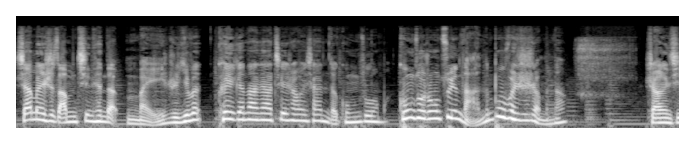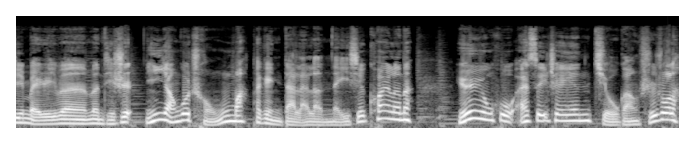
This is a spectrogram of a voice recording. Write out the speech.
下面是咱们今天的每日一问，可以跟大家介绍一下你的工作吗？工作中最难的部分是什么呢？上一期每日一问问题是你养过宠物吗？它给你带来了哪些快乐呢？圆圆用户 S H A N 九杠十说了，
